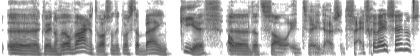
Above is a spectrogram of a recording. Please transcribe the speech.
Eh, ik weet nog wel waar het was, want ik was daarbij in Kiev. Oh. Eh, dat zal in 2005 geweest zijn of zo?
